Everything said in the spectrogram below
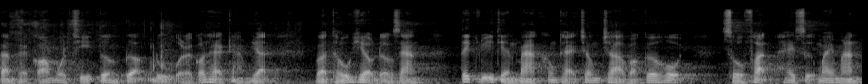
cần phải có một trí tưởng tượng đủ để có thể cảm nhận và thấu hiểu được rằng tích lũy tiền bạc không thể trông chờ vào cơ hội, số phận hay sự may mắn.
